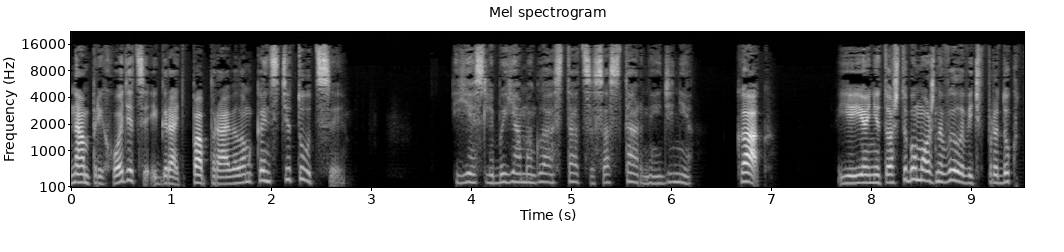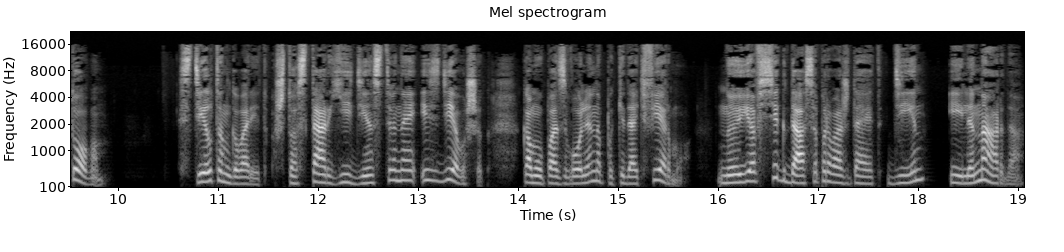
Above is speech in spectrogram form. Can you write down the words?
Нам приходится играть по правилам Конституции. Если бы я могла остаться со Стар наедине. Как? Ее не то чтобы можно выловить в продуктовом. Стилтон говорит, что Стар единственная из девушек, кому позволено покидать ферму, но ее всегда сопровождает Дин или Нарда.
